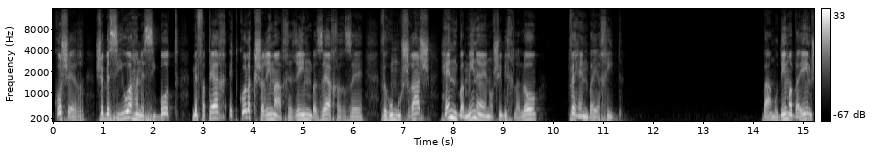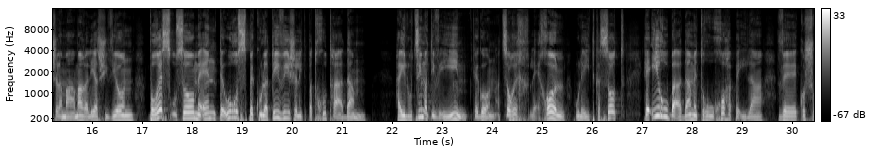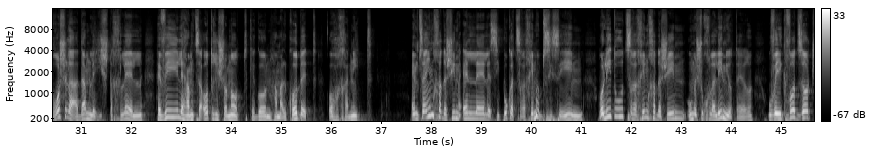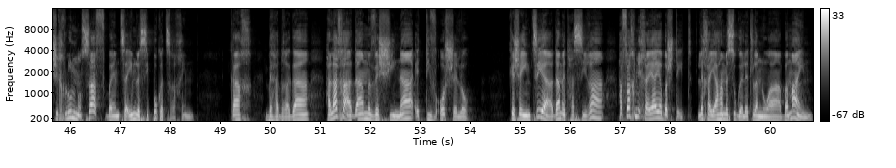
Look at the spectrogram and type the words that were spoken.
כושר שבסיוע הנסיבות מפתח את כל הקשרים האחרים בזה אחר זה, והוא מושרש הן במין האנושי בכללו והן ביחיד. בעמודים הבאים של המאמר על אי השוויון פורס רוסו מעין תיאור ספקולטיבי של התפתחות האדם. האילוצים הטבעיים, כגון הצורך לאכול ולהתכסות, האירו באדם את רוחו הפעילה, וכושרו של האדם להשתכלל הביא להמצאות ראשונות, כגון המלכודת או החנית. אמצעים חדשים אלה לסיפוק הצרכים הבסיסיים הולידו צרכים חדשים ומשוכללים יותר, ובעקבות זאת שכלול נוסף באמצעים לסיפוק הצרכים. כך, בהדרגה, הלך האדם ושינה את טבעו שלו. כשהמציא האדם את הסירה, הפך מחיה יבשתית לחיה המסוגלת לנוע במים.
